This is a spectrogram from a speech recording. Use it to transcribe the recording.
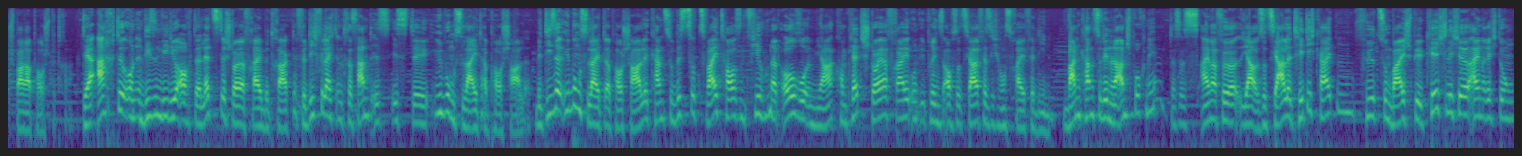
Sparerpauschbetrag. Der achte und in diesem Video auch der letzte Steuerfreibetrag, der für dich vielleicht interessant ist, ist die Übungsleiterpauschale. Mit dieser Übungsleiterpauschale kannst du bis zu 2.400 € im Jahr komplett steuerfrei und übrigens auch sozialversicherungsfrei verdienen. Wann kannst du den in Anspruch nehmen? Das ist einmal für ja, soziale Tätigkeiten, für zum Beispiel kirchliche Einrichtungen,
